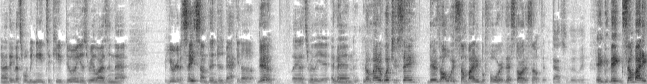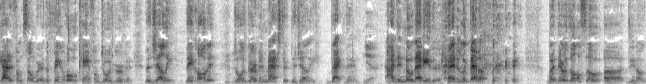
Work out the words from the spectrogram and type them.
And I think that's what we need to keep doing is realizing that if you're gonna say something, just back it up. Yeah. Like that's really it. And, And then then, no matter what you say, there's always somebody before it that started something. absolutely. It, they somebody got it from somewhere. The finger roll came from George Gervin. The jelly they call it. George Gervin mastered the jelly back then. Yeah. I didn't know that either. I had to look that up. but there was also, uh, you know,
